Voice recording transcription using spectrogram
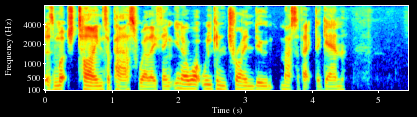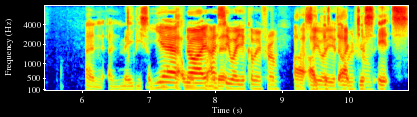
as much time to pass where they think, you know what, we can try and do Mass Effect again. And and maybe something yeah, no, I, I see where you're coming from. I, I I see where just, you're I coming just, from. it's,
